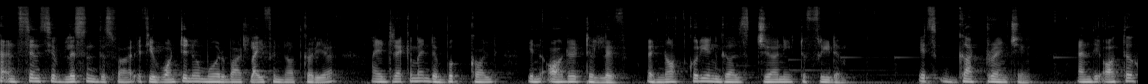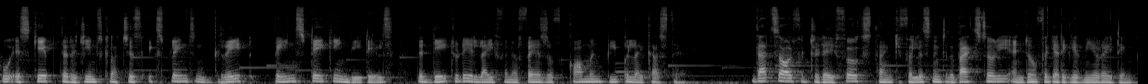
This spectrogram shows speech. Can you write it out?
And since you've listened this far, if you want to know more about life in North Korea, I'd recommend a book called In Order to Live A North Korean Girl's Journey to Freedom. It's gut wrenching, and the author who escaped the regime's clutches explains in great painstaking details the day to day life and affairs of common people like us there. That's all for today, folks. Thank you for listening to the backstory, and don't forget to give me a rating.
